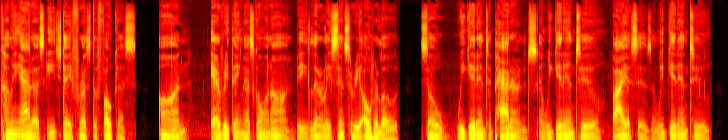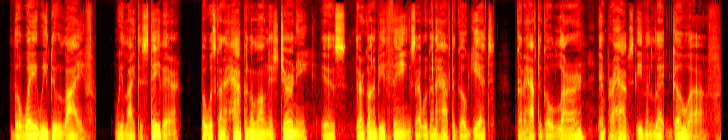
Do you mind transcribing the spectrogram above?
coming at us each day for us to focus on everything that's going on, be literally sensory overload. So we get into patterns and we get into biases and we get into the way we do life, we like to stay there. But what's going to happen along this journey is there are going to be things that we're going to have to go get, going to have to go learn, and perhaps even let go of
